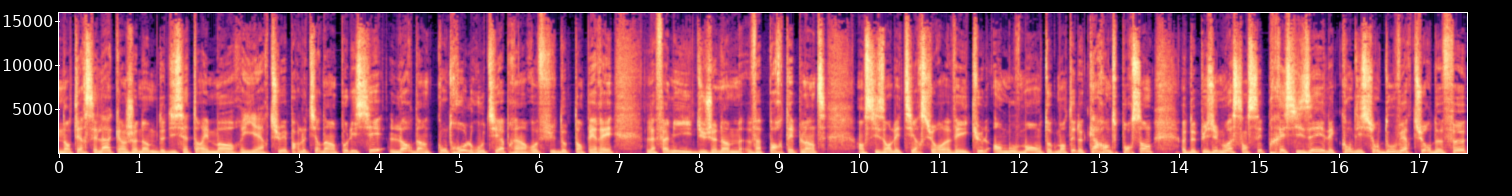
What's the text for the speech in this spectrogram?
Nanterre, c'est là qu'un jeune homme de 17 ans est mort hier, tué par le tir d'un policier lors d'un contrôle routier après un refus d'obtempérer. La famille du jeune homme va porter plainte. En 6 ans, les tirs sur véhicules en mouvement ont augmenté de 40% depuis une loi censée préciser les conditions d'ouverture de feu.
